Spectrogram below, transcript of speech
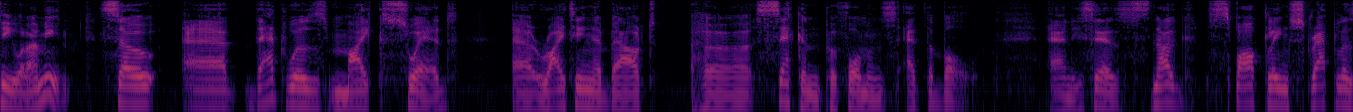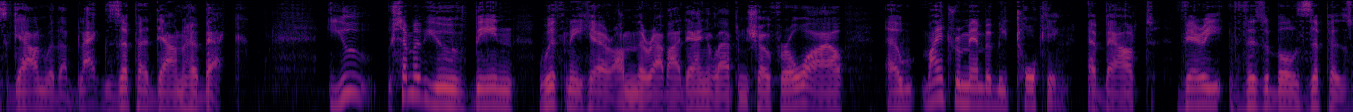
See what I mean. So uh, that was Mike Swed uh, writing about her second performance at the Bowl. And he says, snug, sparkling, strapless gown with a black zipper down her back. You, some of you who've been with me here on the Rabbi Daniel Lapin show for a while uh, might remember me talking about very visible zippers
